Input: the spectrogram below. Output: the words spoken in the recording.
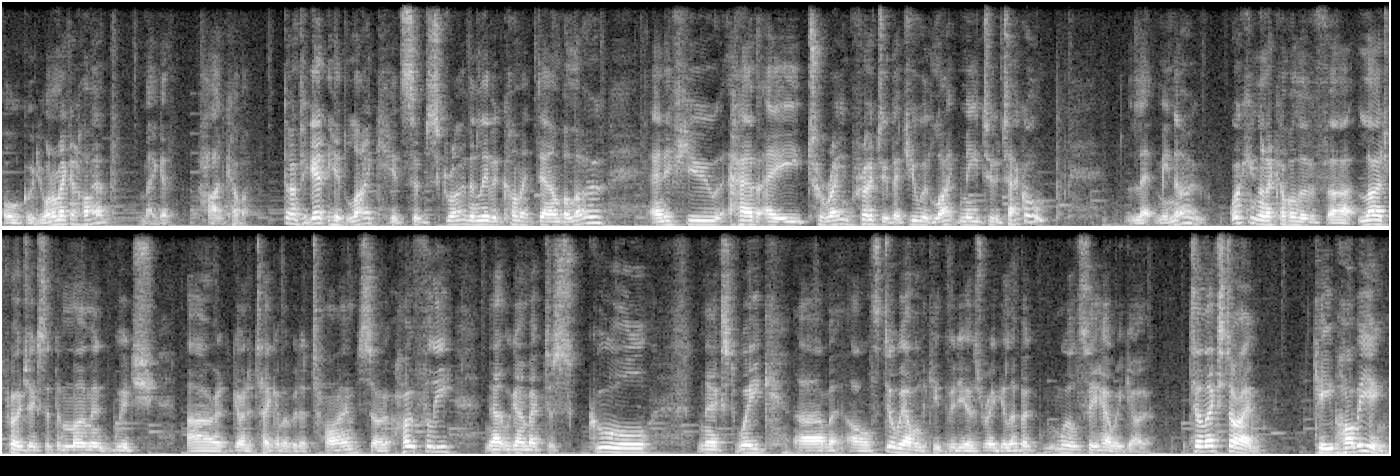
all good. You want to make it higher? Make it hard cover. Don't forget, hit like, hit subscribe, and leave a comment down below. And if you have a terrain project that you would like me to tackle, let me know. Working on a couple of uh, large projects at the moment, which are going to take up a bit of time. So hopefully, now that we're going back to school next week, um, I'll still be able to keep the videos regular, but we'll see how we go. Till next time, keep hobbying.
